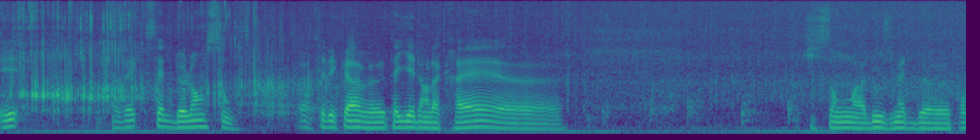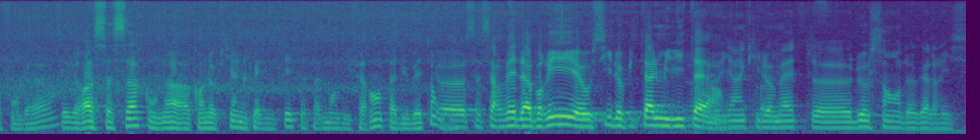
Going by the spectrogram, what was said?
et avec celle de Lançon. Alors c'est des caves euh, taillées dans la craie, euh, qui sont à 12 mètres de profondeur. C'est grâce à ça qu'on a- qu'on obtient une qualité totalement différente à du béton. Euh, ça servait d'abri et aussi d'hôpital militaire. Il y a un kilomètre euh, 200 de galerie ici.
